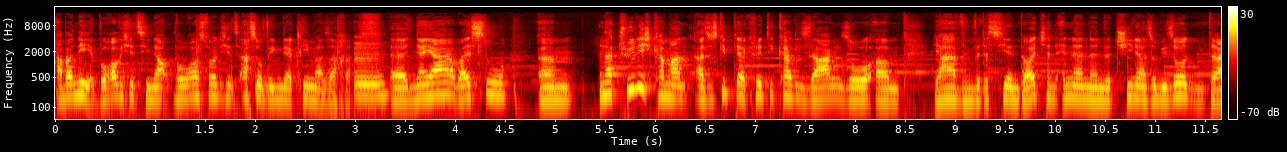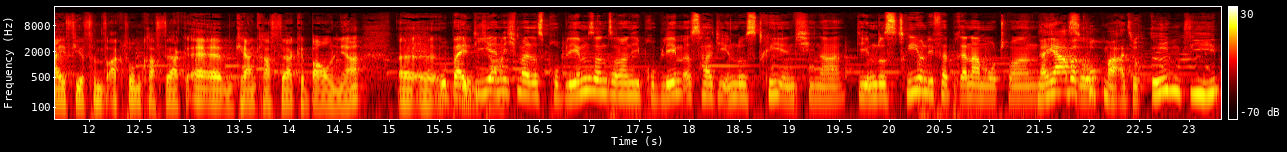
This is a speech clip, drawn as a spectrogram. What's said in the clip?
aber nee, worauf ich jetzt hinaus, woraus wollte ich jetzt, ach so, wegen der Klimasache. Mhm. Äh, naja, weißt du, ähm, natürlich kann man, also es gibt ja Kritiker, die sagen so, ähm, ja, wenn wir das hier in Deutschland ändern, dann wird China sowieso drei, vier, fünf Atomkraftwerke, äh, ähm, Kernkraftwerke bauen, ja? Äh, äh, Wobei die ja Tag. nicht mal das Problem sind, sondern die Problem ist halt die Industrie in China. Die Industrie und die Verbrennermotoren. Naja, aber so. guck mal, also irgendwie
